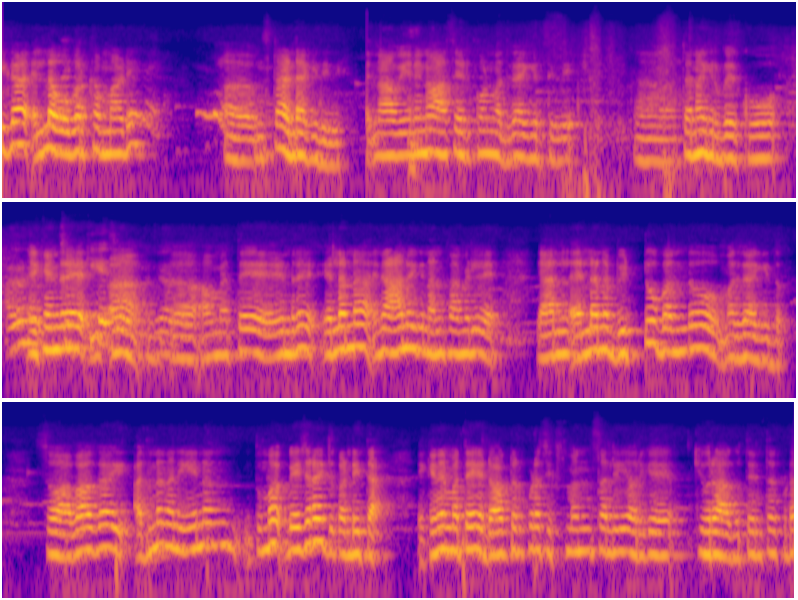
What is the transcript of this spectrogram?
ಈಗ ಎಲ್ಲ ಓವರ್ಕಮ್ ಮಾಡಿ ಸ್ಟ್ಯಾಂಡ್ ಆಗಿದ್ದೀವಿ. ನಾವೇನೇನೋ ಆಸೆ ಇಟ್ಕೊಂಡು ಮದುವೆ ಆಗಿರ್ತೀವಿ. ಚೆನ್ನಾಗಿರ್ಬೇಕು. ಯಾಕೆಂದ್ರೆ ಮತ್ತೆ ಅಂದರೆ ಎಲ್ಲನ ನಾನು ಈಗ ನನ್ನ ಫ್ಯಾಮಿಲಿ ಎಲ್ಲ ಎಲ್ಲನ ಬಿಟ್ಟು ಬಂದು ಮದುವೆ ಆಗಿದ್ದು. ಸೊ ಆವಾಗ ಅದನ್ನು ನಾನು ಏನನ್ ತುಂಬ ಬೇಜಾರಾಯಿತು ಖಂಡಿತ. ಯಾಕೆಂದರೆ ಮತ್ತೆ ಡಾಕ್ಟರ್ ಕೂಡ ಸಿಕ್ಸ್ ಮಂತ್ಸಲ್ಲಿ ಅವರಿಗೆ ಕ್ಯೂರ್ ಆಗುತ್ತೆ ಅಂತ ಕೂಡ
